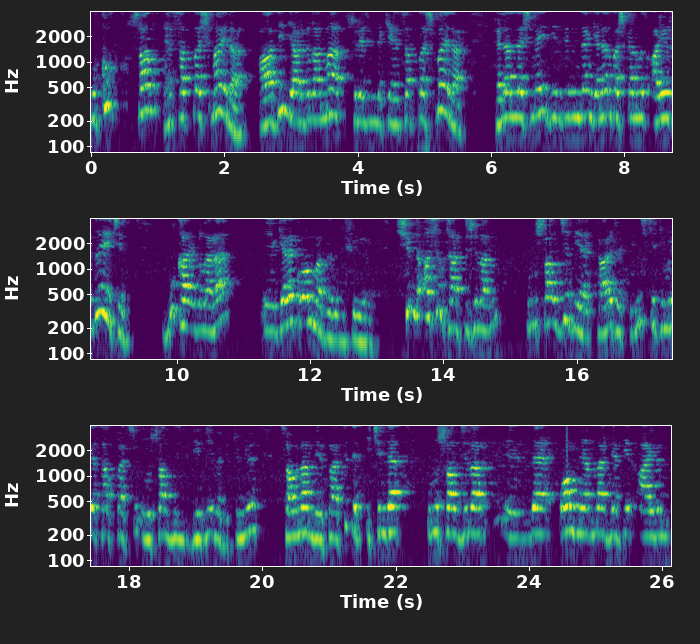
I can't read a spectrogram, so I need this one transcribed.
hukuksal hesaplaşmayla, adil yargılama sürecindeki hesaplaşmayla helalleşmeyi birbirinden genel başkanımız ayırdığı için bu kaygılara e, gerek olmadığını düşünüyorum. Şimdi asıl tartışılan ulusalcı diye tarif ettiğimiz ki Cumhuriyet Halk Partisi ulusal birliği ve bütünlüğü savunan bir partidir. İçinde ulusalcılar e, ve olmayanlar diye bir ayrım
